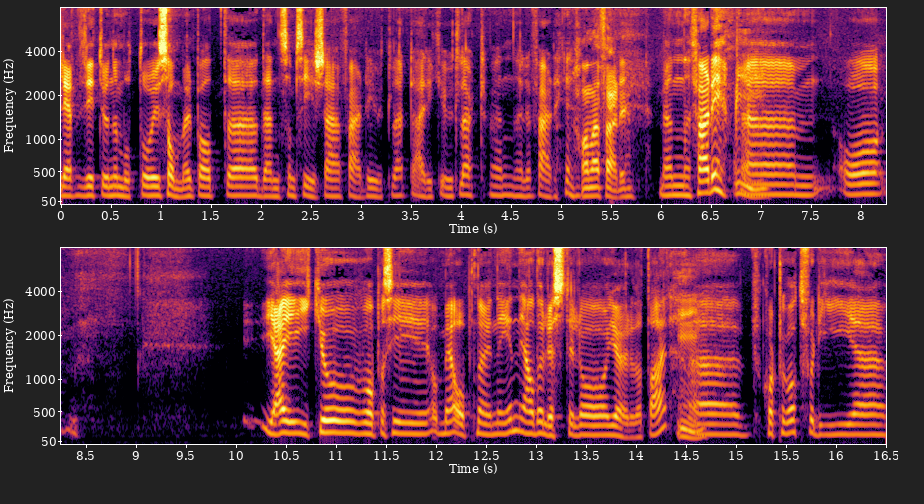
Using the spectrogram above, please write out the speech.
levd litt under motto i sommer på at uh, den som sier seg ferdig utlært, er ikke utlært, men, eller ferdig, Han er ferdig. men ferdig. Mm. Uh, og jeg gikk jo håper å si, med åpne øyne inn. Jeg hadde lyst til å gjøre dette her. Mm. Uh, kort og godt fordi eh,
